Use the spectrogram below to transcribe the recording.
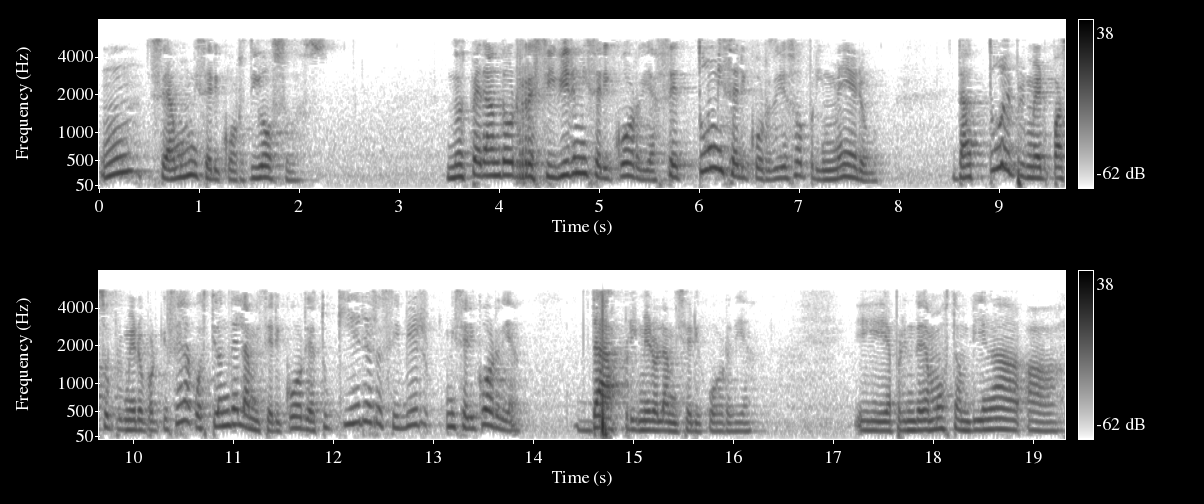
¿Mm? Seamos misericordiosos. No esperando recibir misericordia. Sé tú misericordioso primero. Da tú el primer paso primero, porque esa es la cuestión de la misericordia. ¿Tú quieres recibir misericordia? Da primero la misericordia. Y aprendemos también a,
